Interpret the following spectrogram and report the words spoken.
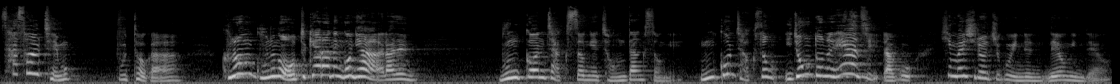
사설 제목부터가 그럼 군은 어떻게 하라는 거냐라는 문건 작성의 정당성에 문건 작성 이 정도는 해야지라고 힘을 실어주고 있는 내용인데요.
